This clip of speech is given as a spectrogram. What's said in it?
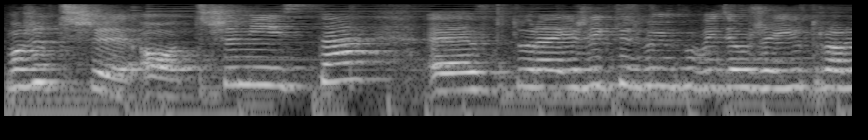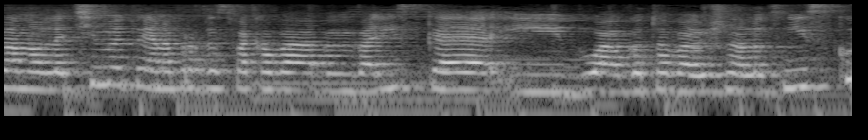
może trzy, o, trzy miejsca, e, w które jeżeli ktoś by mi powiedział, że jutro rano lecimy, to ja naprawdę spakowałabym walizkę i była gotowa już na lotnisku.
